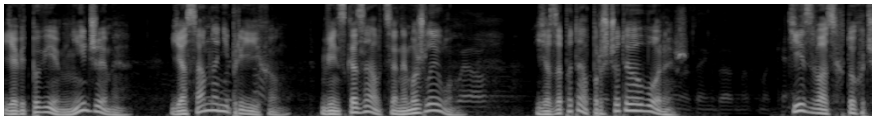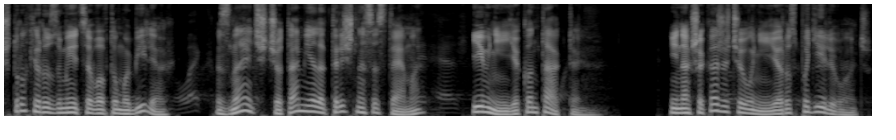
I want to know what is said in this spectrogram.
Я відповів: Ні, Джиме. Я сам на ній приїхав. Він сказав, це неможливо. Я запитав, про що ти говориш? Ті з вас, хто хоч трохи розуміється в автомобілях, знають, що там є електрична система, і в ній є контакти. Інакше кажучи, у ній є розподілювач.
